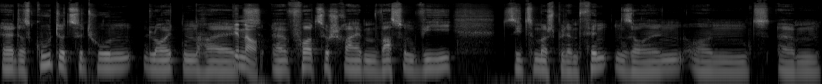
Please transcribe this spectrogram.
äh, das Gute zu tun, Leuten halt genau. äh, vorzuschreiben, was und wie sie zum Beispiel empfinden sollen. Und ähm,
